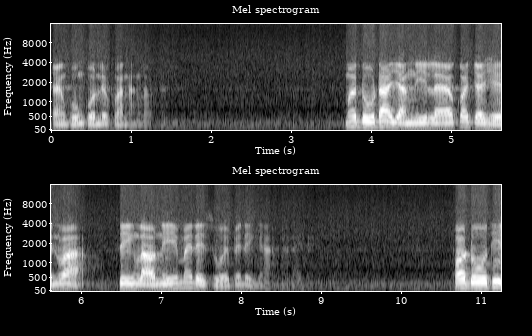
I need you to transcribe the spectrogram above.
แห่งผมขนและฟันหนังเหล่านั้น เมื่อดูได้อย่างนี้แล้วก็จะเห็นว่า สิ่งเหล่านี้ไม่ได้สวยไม่ได้งามอะไรเลยพอดูที่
